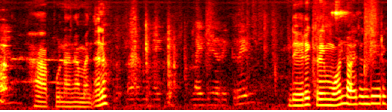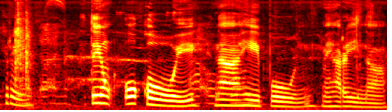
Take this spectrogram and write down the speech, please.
yan. Hapon na naman. Ano? Parang may, may dairy cream. Dairy cream? Wala itong. Na ano? Ito yung okoy na hipon. May harina.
